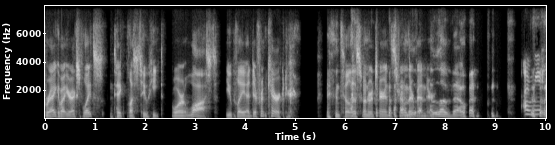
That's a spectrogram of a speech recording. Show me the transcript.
brag about your exploits, and take plus two heat. Or lost, you play a different character until this one returns from their I vendor. I love that one. I mean,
